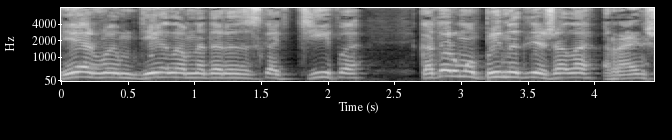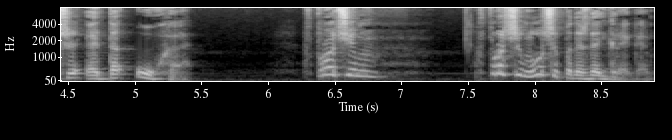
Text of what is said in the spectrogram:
Первым делом надо разыскать типа, которому принадлежало раньше это ухо. Впрочем, впрочем, лучше подождать Грега.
